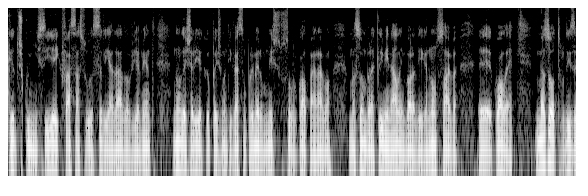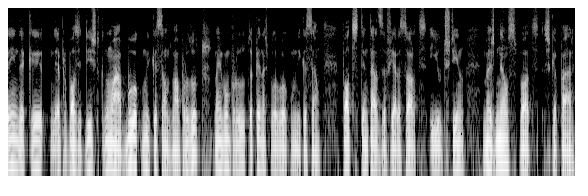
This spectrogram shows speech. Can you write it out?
que desconhecia e que, face à sua seriedade, obviamente, não deixaria que o país mantivesse um primeiro-ministro sobre o qual pairavam uma sombra criminal, embora diga não saiba eh, qual é. Mas outro diz ainda que, a propósito disto, que não há boa comunicação de mau produto, nem bom produto apenas pela boa comunicação. Pode-se tentar desafiar a sorte e o destino, mas não se pode escapar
